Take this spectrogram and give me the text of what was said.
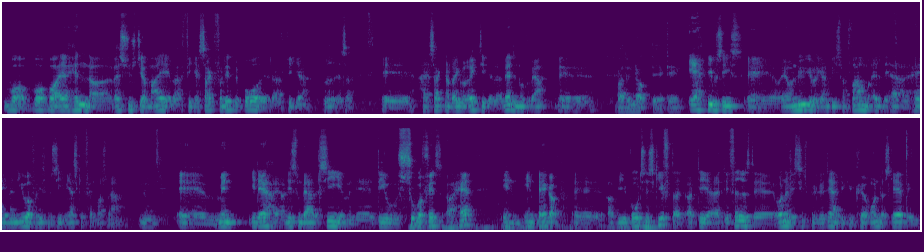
hvor, hvor, hvor er jeg henne, og hvad synes de om mig, eller fik jeg sagt for lidt ved bordet, eller fik jeg, du ved, altså, øh, har jeg sagt noget, der ikke var rigtigt, eller hvad det nu kan være. Øh, var det nok, det jeg gav? Ja, lige præcis. Øh, og jeg var ny, jeg ville gerne vise mig frem, og alt det her, have en anden iver for ligesom at sige, at jeg skal fandme også være mm. Øh, Men i dag har jeg jo ligesom lært at sige, at øh, det er jo super fedt at have en, en backup, øh, og vi er gode til at skifte, og det er det fedeste undervisningsmiljø, det er, at vi kan køre rundt og skabe en,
